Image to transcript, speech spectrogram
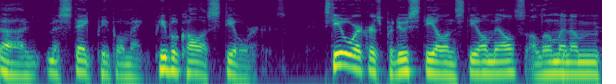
uh, mistake people make. People call us steel workers. Steel workers produce steel in steel mills, aluminum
